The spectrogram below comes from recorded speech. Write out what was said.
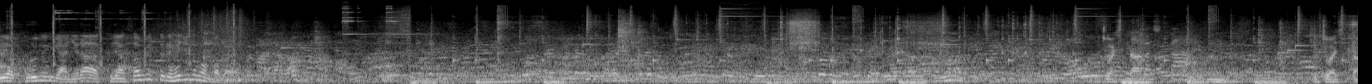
우리가 고르는 게 아니라 그냥 서비스를 해주는 건가 봐요. 맥주 맛있다. 맛있다. 음, 맥주 맛있다.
